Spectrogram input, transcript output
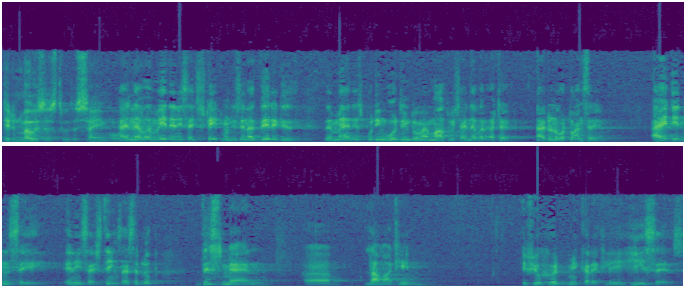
didn't Moses do the same? Or I did- never made any such statement. You see, now there it is. The man is putting words into my mouth which I never uttered. I don't know what to answer him. I didn't say any such things. I said, look, this man, uh, Lamartine, if you heard me correctly, he says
